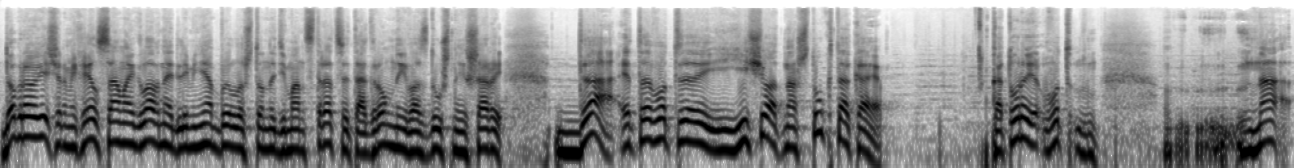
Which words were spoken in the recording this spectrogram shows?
Доброго вечера, Михаил. Самое главное для меня было, что на демонстрации это огромные воздушные шары. Да, это вот э, еще одна штука такая, которая вот на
